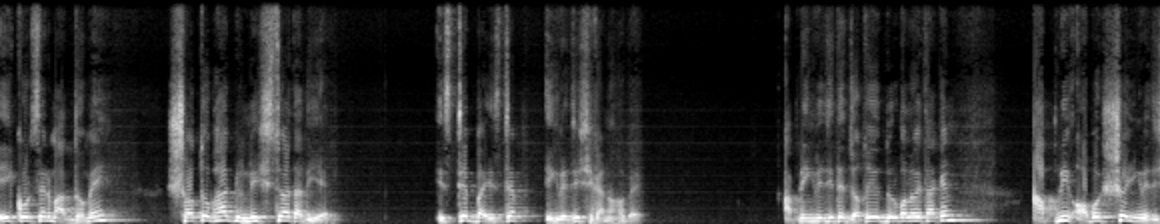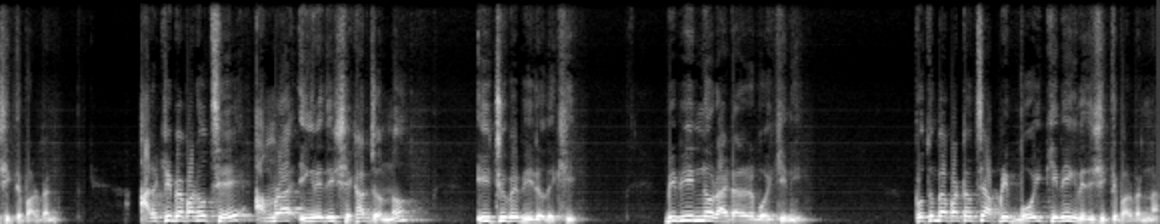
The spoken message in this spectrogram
এই কোর্সের মাধ্যমে শতভাগ নিশ্চয়তা দিয়ে স্টেপ বাই স্টেপ ইংরেজি শেখানো হবে। আপনি ইংরেজিতে যতই দুর্বল হয়ে থাকেন, আপনি অবশ্যই ইংরেজি শিখতে পারবেন। আরেকটি ব্যাপার হচ্ছে, আমরা ইংরেজি শেখার জন্য ইউটিউবে ভিডিও দেখি, বিভিন্ন রাইটারের বই কিনি। প্রথম ব্যাপারটা হচ্ছে আপনি বই কিনে ইংরেজি শিখতে পারবেন না।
